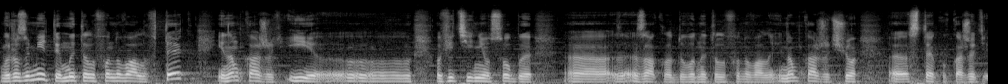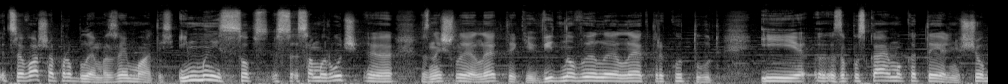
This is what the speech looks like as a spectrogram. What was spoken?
Ви розумієте, ми телефонували в ТЕК і нам кажуть, і е, офіційні особи е, закладу вони телефонували, і нам кажуть, що е, стеку кажуть, це ваша проблема, займайтесь. І ми саморуч е, знайшли електриків, відновили електрику тут і е, запускаємо котельню, щоб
